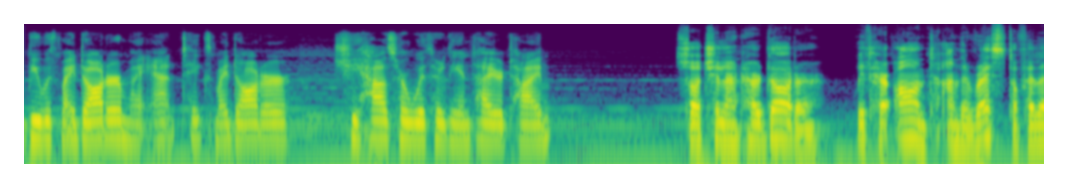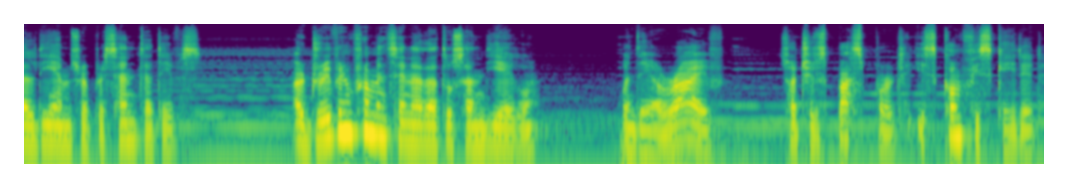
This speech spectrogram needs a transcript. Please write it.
be with my daughter. My aunt takes my daughter. She has her with her the entire time. Sochil and her daughter, with her aunt and the rest of LLDM's representatives, are driven from Ensenada to San Diego. When they arrive, Sochil's passport is confiscated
